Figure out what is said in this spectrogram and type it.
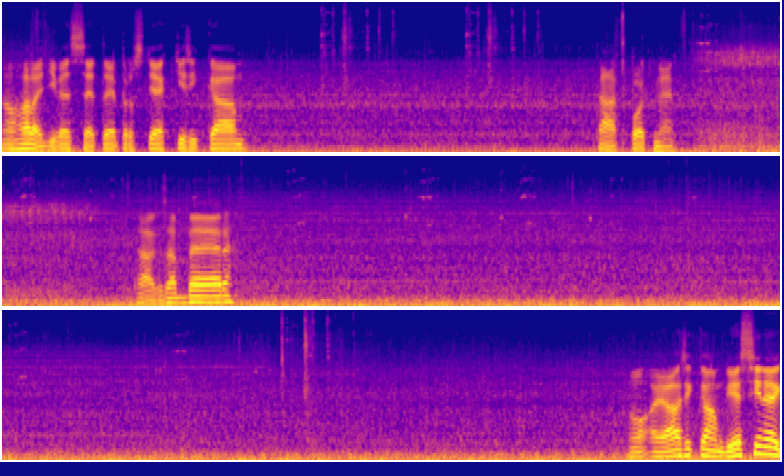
No hele, dive se, to je prostě, jak ti říkám. Tak, pojďme. Tak, zaber. No a já říkám, jestli ne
